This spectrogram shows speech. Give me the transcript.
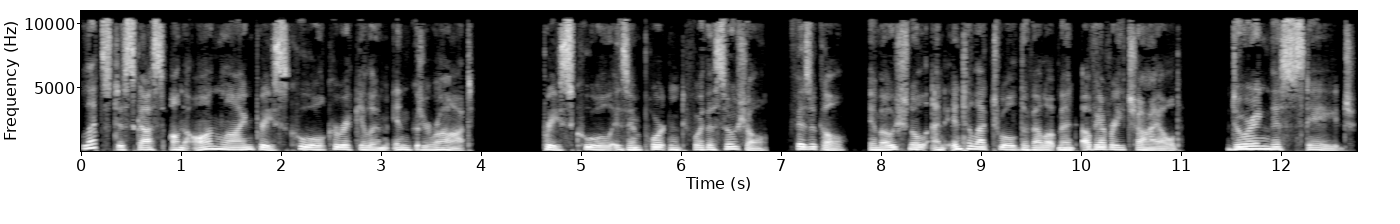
Let's discuss on online preschool curriculum in Gujarat. Preschool is important for the social, physical, emotional and intellectual development of every child. During this stage,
